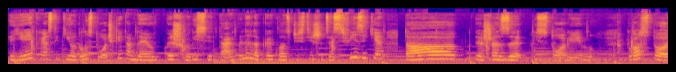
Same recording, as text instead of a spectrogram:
є якраз такі от листочки, там де я пишу різні терміни, наприклад, частіше це з фізики та ще з історії. Ну, Просто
